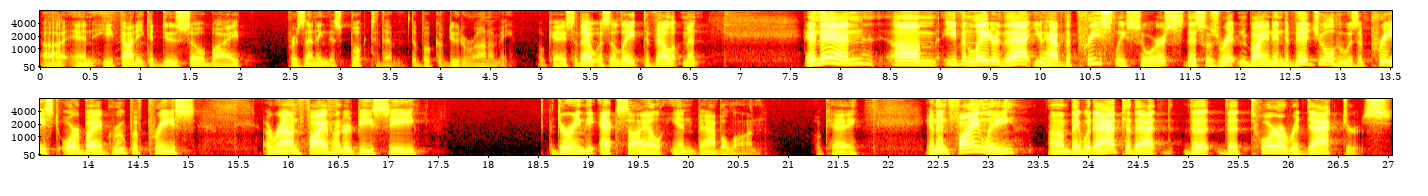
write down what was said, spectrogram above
uh, and he thought he could do so by presenting this book to them, the book of Deuteronomy. Okay, so that was a late development. And then, um, even later that, you have the priestly source. This was written by an individual who was a priest or by a group of priests around 500 BC during the exile in Babylon. Okay? And then finally, um, they would add to that the, the Torah redactors.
